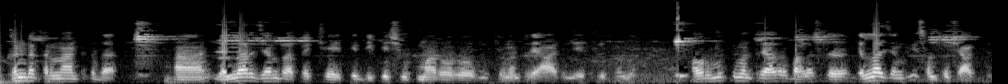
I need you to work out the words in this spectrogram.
ಅಖಂಡ ಕರ್ನಾಟಕದ ಆ, ಎಲ್ಲರ ಜನರ ಅಪೇಕ್ಷೆ ಐತಿ. ಡಿ ಕೆ ಶಿವಕುಮಾರ್ ಅವರು ಮುಖ್ಯಮಂತ್ರಿ ಆಗಲಿ ತಿಳ್ಕೊಂಡು ಅವ್ರ ಮುಖ್ಯಮಂತ್ರಿ ಆದ್ರೆ ಬಹಳಷ್ಟು ಎಲ್ಲಾ ಜನರಿಗೆ ಸಂತೋಷ ಆಗ್ತದೆ.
